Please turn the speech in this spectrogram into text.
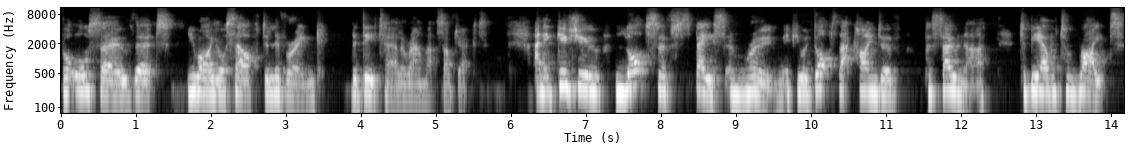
but also that you are yourself delivering the detail around that subject. And it gives you lots of space and room if you adopt that kind of persona to be able to write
